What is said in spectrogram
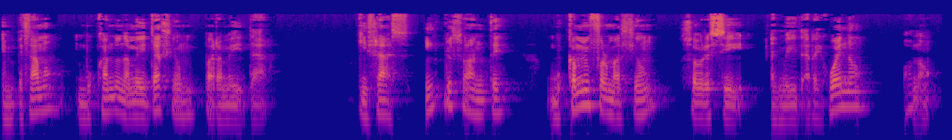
empezamos buscando una meditación para meditar Quizás incluso antes buscamos información sobre si el meditar es bueno o no,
